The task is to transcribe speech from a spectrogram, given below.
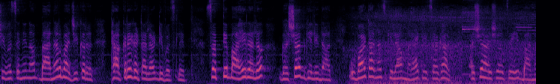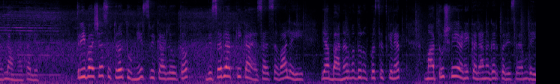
शिवसेनेनं बॅनरबाजी करत ठाकरे गटाला डिवचले. सत्य बाहेर आलं घशात गेले दात. उभाठानच केला मराठीचा घात. अशा आशयाचे हे बॅनर लावण्यात आले. त्रिभाषा सूत्र तुम्हीच स्वीकारलं होतं. विसरलात की काय असा सवालही या बॅनरमधून उपस्थित केलाय मातोश्री आणि कलानगर परिसरामध्ये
